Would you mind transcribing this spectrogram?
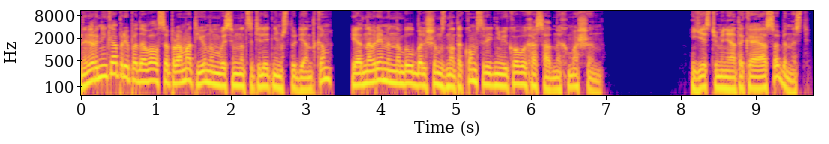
наверняка преподавал сопромат юным 18-летним студенткам и одновременно был большим знатоком средневековых осадных машин. Есть у меня такая особенность.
